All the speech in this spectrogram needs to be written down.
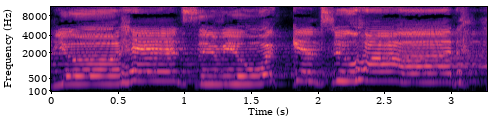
Your hands if you're working too hard.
